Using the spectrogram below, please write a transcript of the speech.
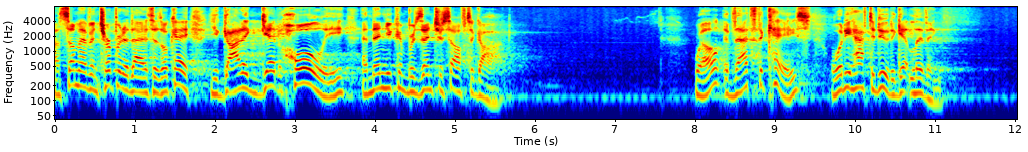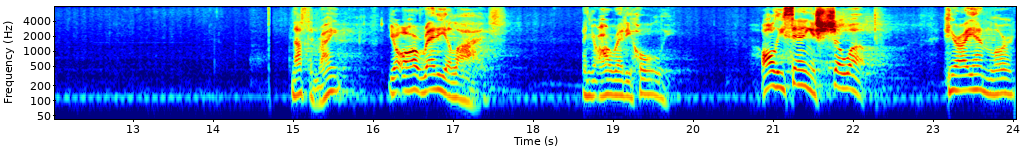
Now, some have interpreted that as says, okay, you got to get holy, and then you can present yourself to God. Well, if that's the case, what do you have to do to get living? Nothing, right? You're already alive and you're already holy. All he's saying is show up. Here I am, Lord.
